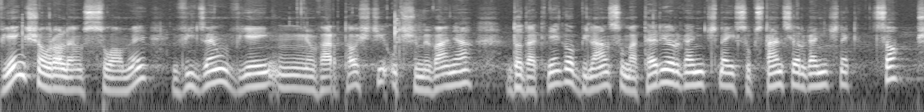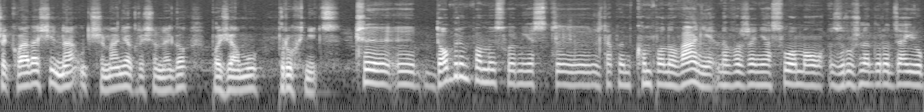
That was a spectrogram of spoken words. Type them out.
większą rolę słomy widzę w jej mm, wartości utrzymywania dodatniego bilansu materii organicznej, substancji organicznej, co przekłada się na utrzymanie określonego poziomu próchnicy. Czy y, dobrym pomysłem jest, y, że tak powiem, komponowanie nawożenia słomą z różnego rodzaju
